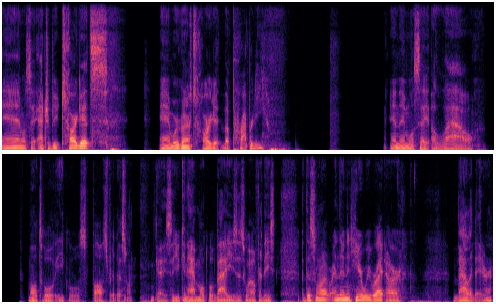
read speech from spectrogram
And we'll say attribute targets. And we're going to target the property. And then we'll say allow multiple equals false for this one. Okay, so you can have multiple values as well for these. But this one, and then in here we write our validator.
